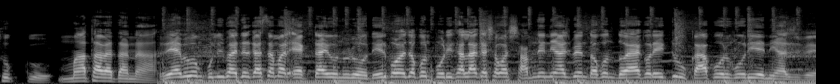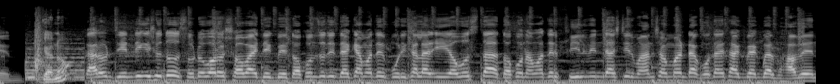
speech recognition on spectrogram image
থুক্কু মাথা ব্যথা না। র্যাব এবং পুলিশ ভাইদের কাছে আমার একটাই অনুরোধ। এরপরে যখন পরীক্ষালাকে সবার সামনে নিয়ে আসবেন তখন দয়া করে একটু কাপড় পরিয়ে নিয়ে আসবেন। কেন? কারণ ট্রেন্ডিং ইস্যু তো ছোট বড় সবাই দেখবে। তখন যদি দেখে আমাদের পরীক্ষালার এই অবস্থা তখন আমাদের ফিল্ম ইন্ডাস্ট্রির মান সম্মানটা কোথায় থাকবে একবার ভাবেন।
